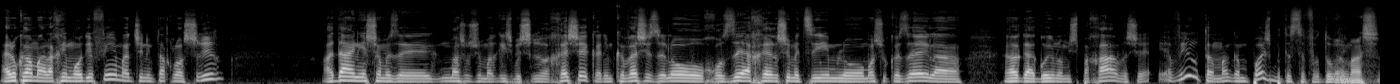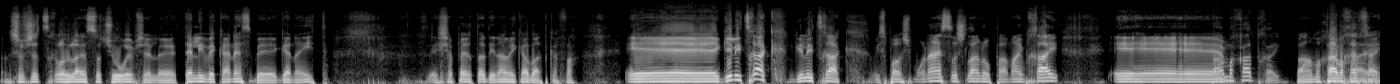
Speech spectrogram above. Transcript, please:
היה לו כמה מהלכים מאוד יפים עד שנמתח לו השריר. עדיין יש שם איזה משהו שמרגיש בשריר החשק, אני מקווה שזה לא חוזה אחר שמציעים לו, משהו כזה, אלא רק געגועים למשפחה, ושיביאו אותם, מה, גם פה יש בתי ספר טובים. ממש. אני חושב שצריך אולי לעשות שיעורים של אה, תן לי וכנס בגנאית. זה ישפר את הדינמיקה בהתקפה. אה, גיל יצחק, גיל יצחק, מספר 18 שלנו, פעמיים חי. אה, פעם אחת חי. פעם אחת פעם אחת חי,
